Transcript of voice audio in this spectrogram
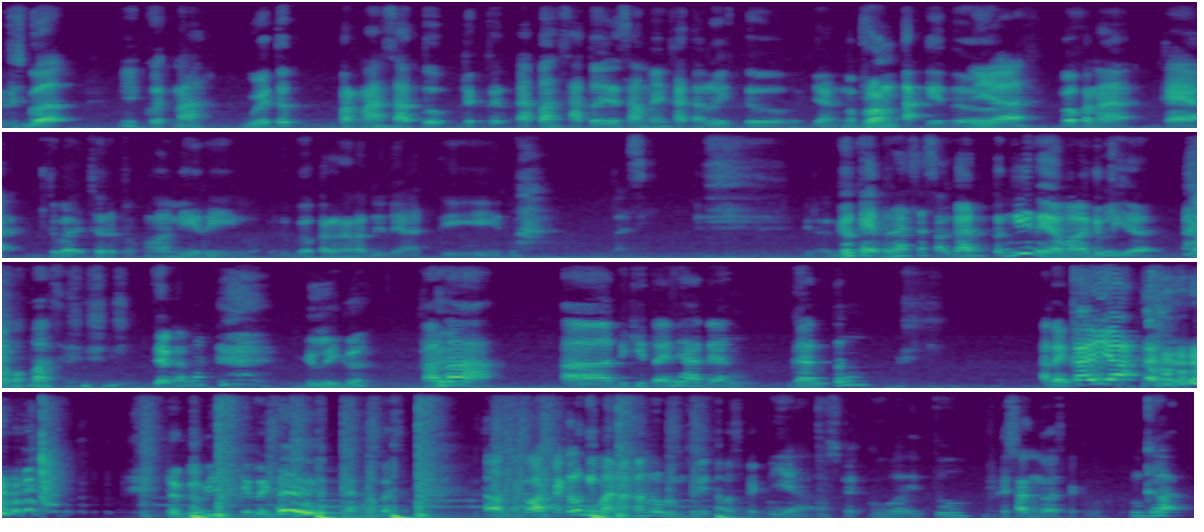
Terus gue ngikut. Nah gue tuh pernah satu deket apa satu yang sama yang kata lu itu yang ngebrontak gitu. Iya. Gue pernah kayak coba cari perkenalan diri. Gue pernah diliatin. Wah gila sih. Gue kayak berasa sok ganteng gini ya malah geli ya. Gak apa-apa sih. Janganlah. Geli gue Karena eh, di kita ini ada yang ganteng Ada yang kaya. Tunggu miskin lagi. Kan ngebahas kita ospek ospek lo gimana? Kan lo belum cerita ospek Iya ospek gua itu berkesan nggak ospek lo Enggak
